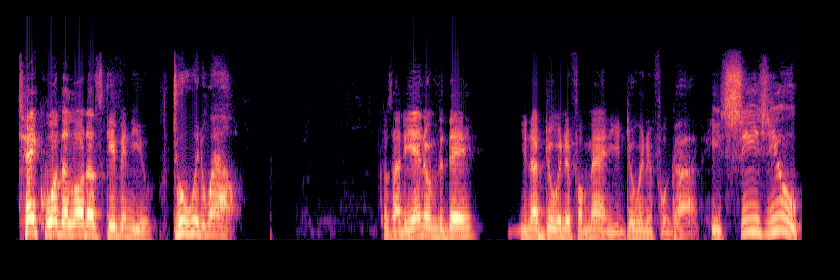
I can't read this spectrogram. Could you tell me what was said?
Take what the Lord has given you, do it well. Because at the end of the day, you're not doing it for man, you're doing it for God. He sees you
